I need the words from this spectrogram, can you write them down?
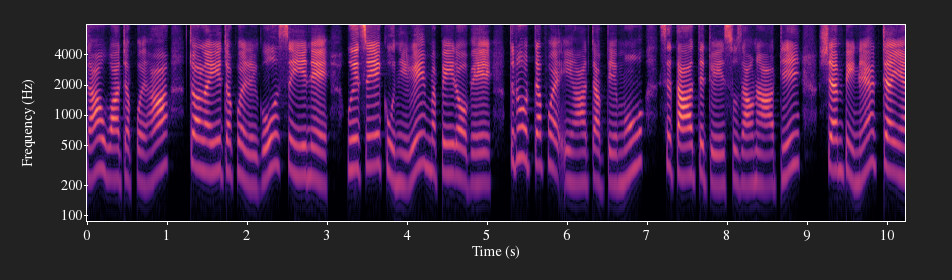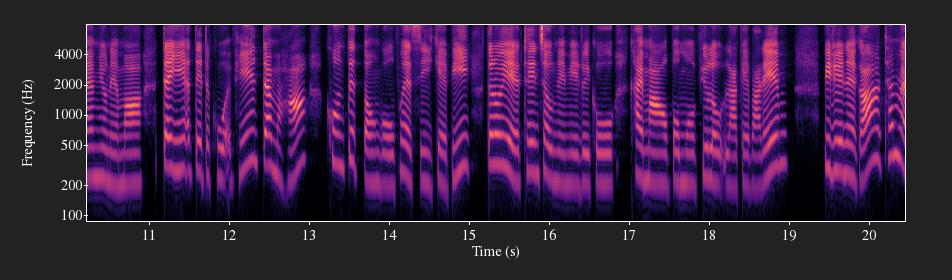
ကြောင့်ဝါတပ်ဖွဲ့ဟာတော်လိုင်းရေးတပ်ဖွဲ့တွေကိုစစ်ရေးနဲ့ငွေကြေးကူညီတွေမပေးတော့ဘဲသူတို့တပ်ဖွဲ့အင်အားတပ်တင်မှုစစ်သားတစ်တွေစုဆောင်းတာအပြင်ရှမ်းပြည်နယ်တရန်မြို့နယ်မှာတရင်အစ်စ်တစ်ခုအပြင်တပ်မဟာခွန်တစ်တုံးကိုဖွဲ့စည်းခဲ့ပြီးသူတို့ရဲ့ထိန်းချုပ်နေမြေတွေကိုခိုင်မာအောင်ပုံမပြုလုပ်လာခဲ့ပါတယ်။ပြည်တွင်းကထပ်မံ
